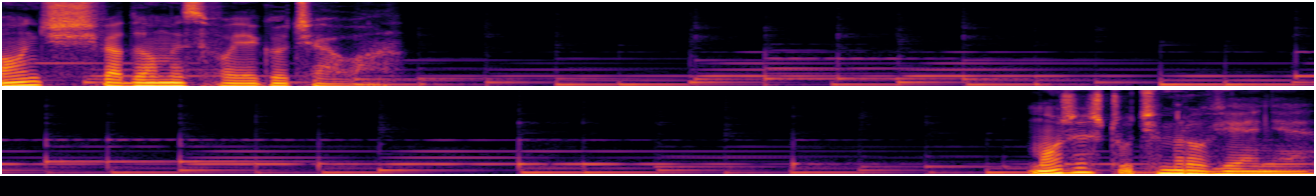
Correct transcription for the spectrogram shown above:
Bądź świadomy swojego ciała. Możesz czuć mrowienie,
